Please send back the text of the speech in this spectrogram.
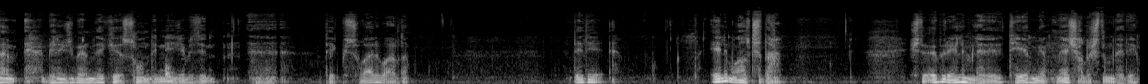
Efendim birinci bölümdeki son dinleyicimizin e, tek bir suali vardı. Dedi elim alçıda. İşte öbür elimle dedi teyemmüm yapmaya çalıştım dedi.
